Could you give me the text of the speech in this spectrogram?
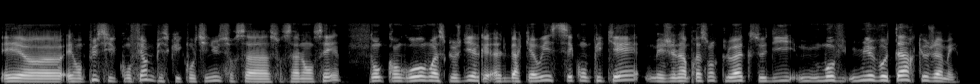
Et, euh, et en plus, il confirme puisqu'il continue sur sa, sur sa lancée. Donc en gros, moi ce que je dis, Albert Kawi, c'est compliqué, mais j'ai l'impression que le hack se dit mieux vaut tard que jamais.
